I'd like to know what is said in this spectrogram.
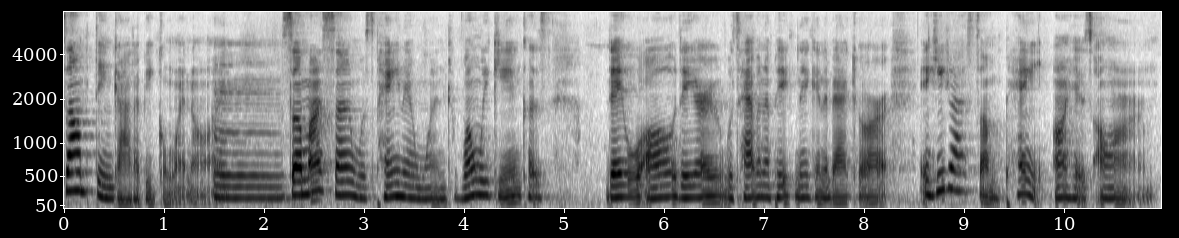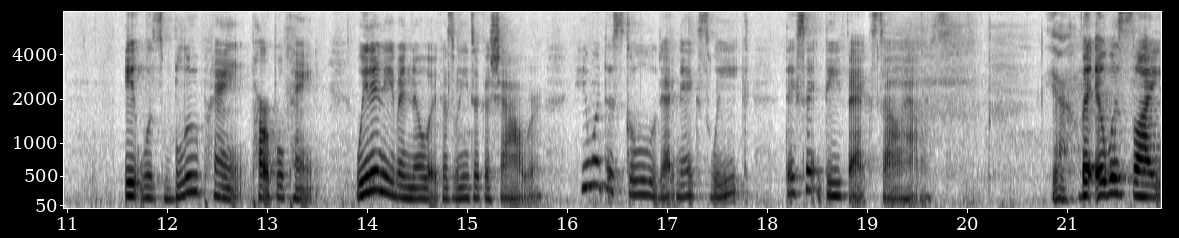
Something got to be going on. Mm. So my son was painting one one weekend because they were all there, was having a picnic in the backyard, and he got some paint on his arm. It was blue paint, purple paint. We didn't even know it because when he took a shower, he went to school that next week. They sent DFCS to our house. Yeah. But it was like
